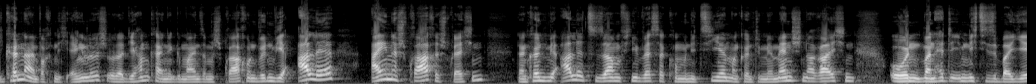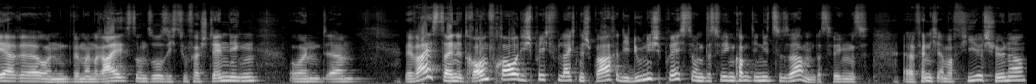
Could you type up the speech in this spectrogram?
die können einfach nicht Englisch oder die haben keine gemeinsame Sprache und würden wir alle eine Sprache sprechen, dann könnten wir alle zusammen viel besser kommunizieren, man könnte mehr Menschen erreichen und man hätte eben nicht diese Barriere und wenn man reist und so, sich zu verständigen und ähm, wer weiß, deine Traumfrau, die spricht vielleicht eine Sprache, die du nicht sprichst und deswegen kommt die nie zusammen. Deswegen äh, fände ich einfach viel schöner,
